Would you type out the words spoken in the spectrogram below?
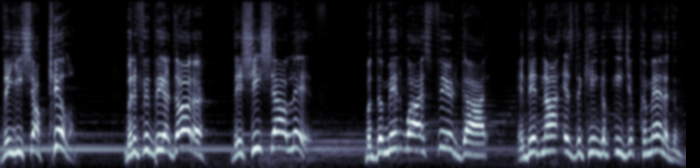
then ye shall kill him. But if it be a daughter, then she shall live. But the midwives feared God and did not as the king of Egypt commanded them,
